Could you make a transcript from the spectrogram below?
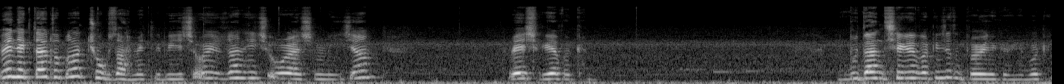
Ve nektar toplamak çok zahmetli bir iş. O yüzden hiç uğraşmayacağım. Ve şuraya bakın. Buradan dışarıya bakınca da böyle görünüyor. Bakın.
